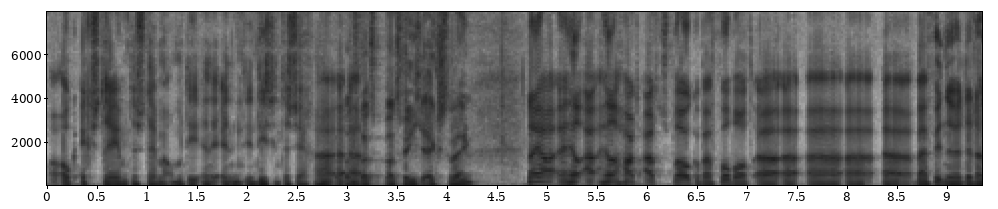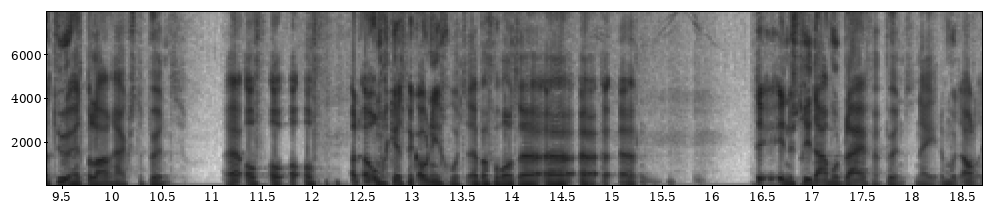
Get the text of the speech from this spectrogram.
ook extreem te stemmen. Om die, in, die zin te zeggen. Wat, eh, wat, wat vind je extreem? nou ja, heel, heel hard uitgesproken. Bijvoorbeeld, wij vinden de natuur het belangrijkste punt. Of, of, of omgekeerd vind ik ook niet goed. Bijvoorbeeld, de industrie daar moet blijven, punt. Nee, er moet al,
